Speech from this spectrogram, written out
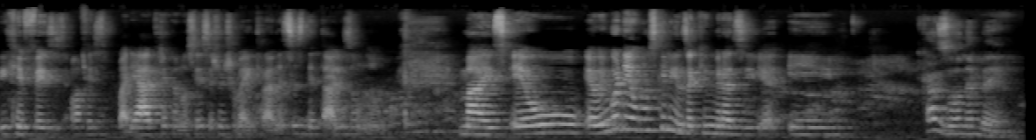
E que fez, ela fez bariátrica, não sei se a gente vai entrar nesses detalhes ou não. Mas eu, eu engordei alguns quilinhos aqui em Brasília e... Casou, né, bem?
